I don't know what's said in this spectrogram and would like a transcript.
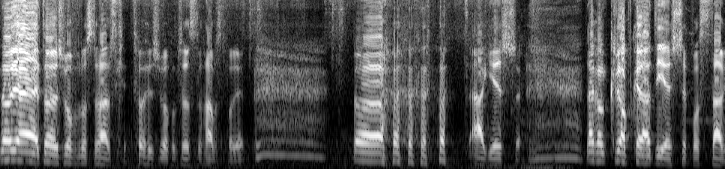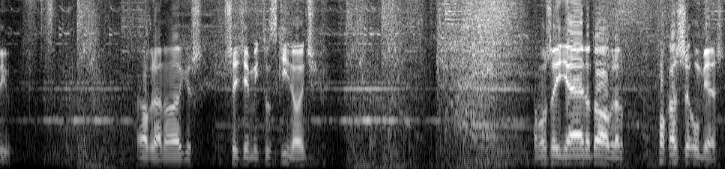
No nie, to już było po prostu chamskie. To już było po prostu chamstwo, nie? Tak, jeszcze. Taką kropkę na D jeszcze postawił. Dobra, no jak już przyjdzie mi tu zginąć. A może i nie, no dobra, no pokaż, że umiesz.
